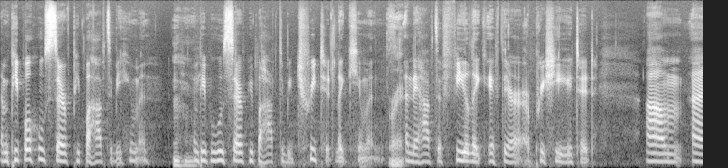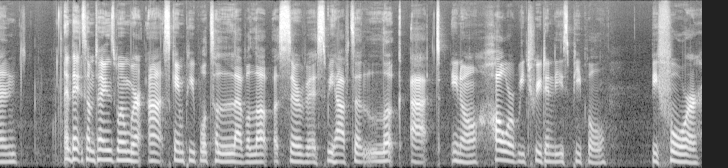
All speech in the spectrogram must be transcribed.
and people who serve people have to be human. And people who serve people have to be treated like humans. Right. And they have to feel like if they're appreciated. Um, and I think sometimes when we're asking people to level up a service, we have to look at, you know, how are we treating these people before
